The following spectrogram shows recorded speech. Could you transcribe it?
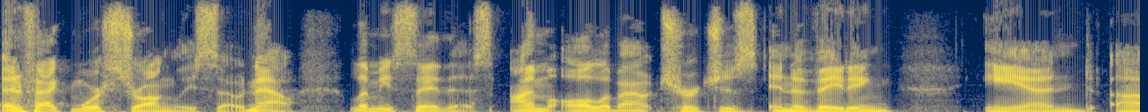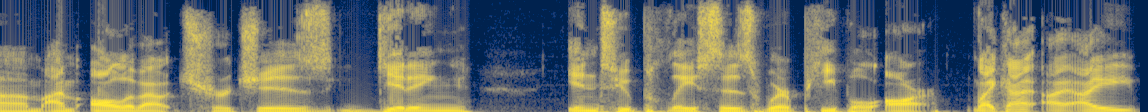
In fact, more strongly so. Now, let me say this: I'm all about churches innovating, and um, I'm all about churches getting into places where people are. Like I, I,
